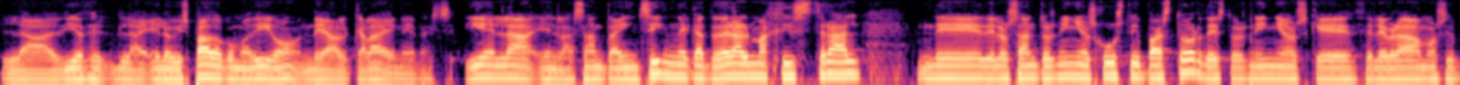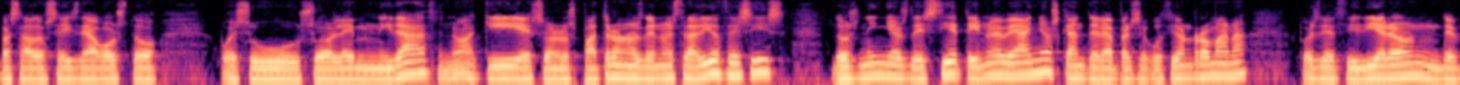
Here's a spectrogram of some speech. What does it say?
la, el obispado, como digo, de Alcalá de Henares. Y en la, en la Santa Insigne Catedral Magistral de, de, los Santos Niños Justo y Pastor, de estos niños que celebrábamos el pasado 6 de agosto pues su solemnidad, ¿no? Aquí son los patronos de nuestra diócesis, dos niños de 7 y 9 años que ante la persecución romana pues decidieron de,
